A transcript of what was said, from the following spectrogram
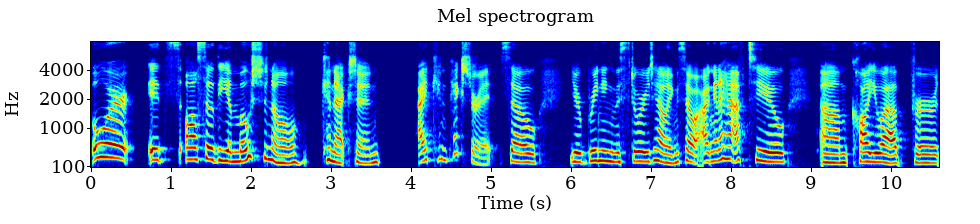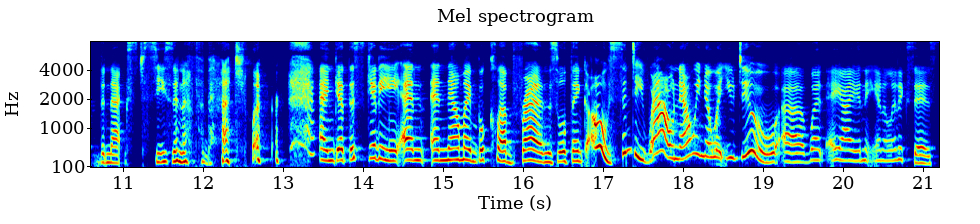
or it's also the emotional connection i can picture it so you're bringing the storytelling so i'm going to have to um, call you up for the next season of The Bachelor and get the skinny. And and now my book club friends will think, oh, Cindy, wow, now we know what you do, uh, what AI and analytics is.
